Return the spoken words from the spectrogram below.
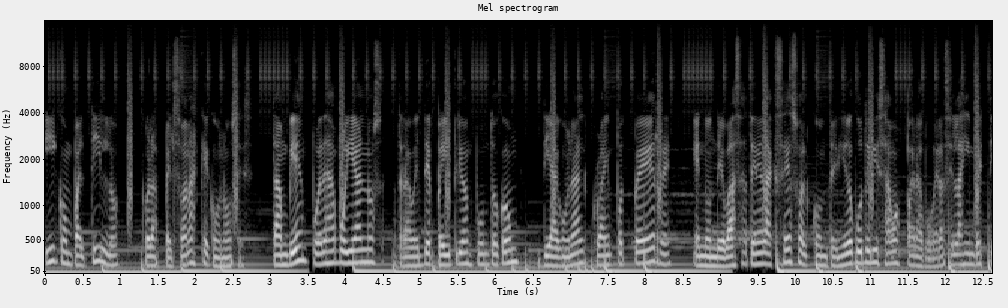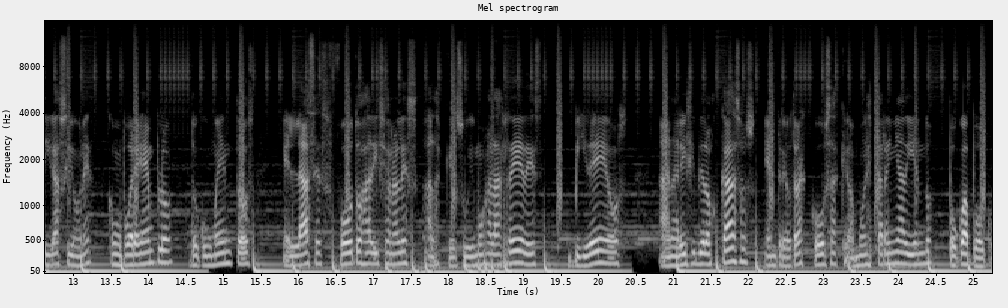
y compartirlo con las personas que conoces. También puedes apoyarnos a través de patreon.com diagonal crimepodpr en donde vas a tener acceso al contenido que utilizamos para poder hacer las investigaciones, como por ejemplo documentos, enlaces, fotos adicionales a las que subimos a las redes, videos, análisis de los casos, entre otras cosas que vamos a estar añadiendo poco a poco.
